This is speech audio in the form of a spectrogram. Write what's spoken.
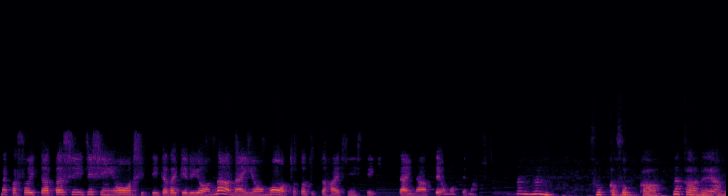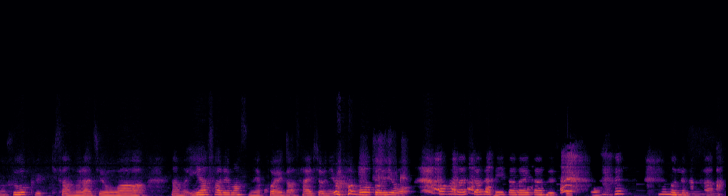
なんかそういった私自身を知っていただけるような内容もちょっとずつ配信していきたいなって思ってます。うんうん。そっかそっか。なんかね、あの、すごくゆきさんのラジオは、あの、癒されますね、声が。最初に、冒頭にもお話しさせていただいたんですけど。なので、なんか、あ、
